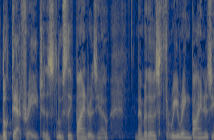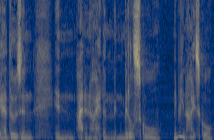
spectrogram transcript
looked at for ages. Loose leaf binders, you know, Remember those three ring binders? You had those in, in I don't know, I had them in middle school, maybe in high school.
